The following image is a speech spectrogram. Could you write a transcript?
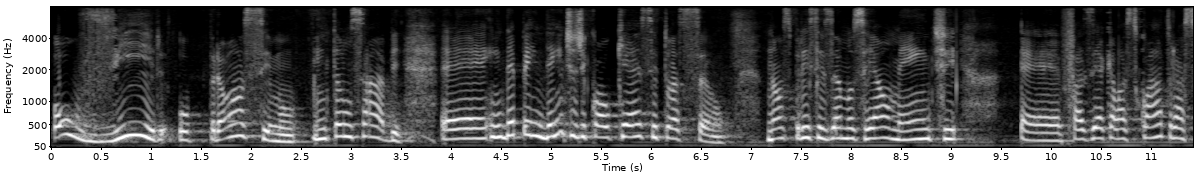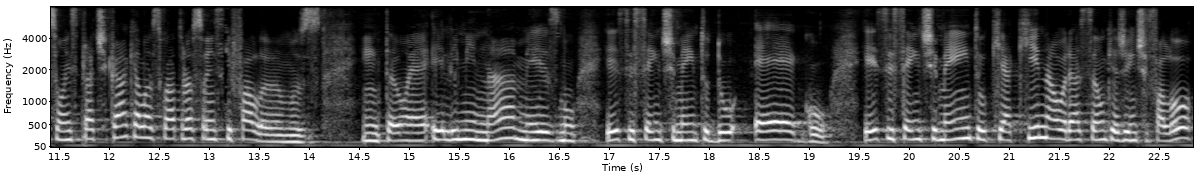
ouvir o próximo. Então, sabe, é, independente de qualquer situação, nós precisamos realmente é, fazer aquelas quatro ações, praticar aquelas quatro ações que falamos. Então, é eliminar mesmo esse sentimento do ego, esse sentimento que aqui na oração que a gente falou,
